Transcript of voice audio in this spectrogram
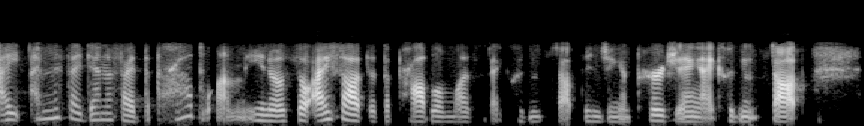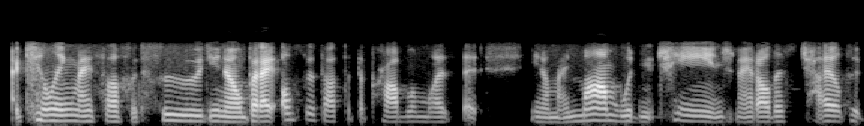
I, I misidentified the problem, you know. So I thought that the problem was that I couldn't stop binging and purging. I couldn't stop uh, killing myself with food, you know. But I also thought that the problem was that, you know, my mom wouldn't change, and I had all this childhood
